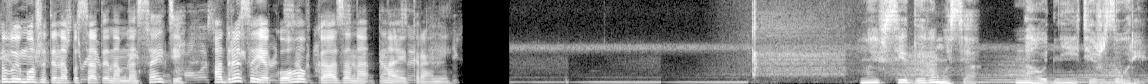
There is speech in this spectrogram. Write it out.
Ви можете написати нам на сайті, адреса якого вказана на екрані. Ми всі дивимося на одні й ті ж зорі,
